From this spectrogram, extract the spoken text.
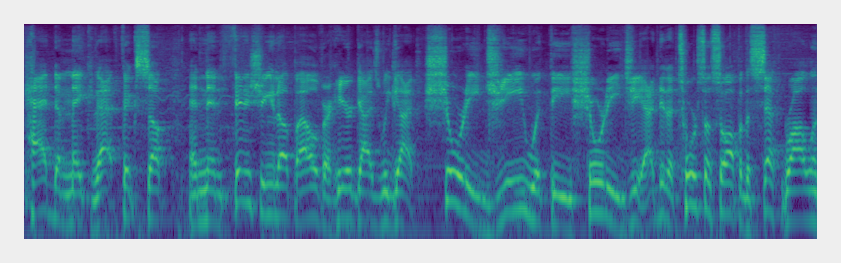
had to make that fix-up. And then finishing it up over here, guys, we got Shorty G with the Shorty G. I did a torso swap with the Seth Rollins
